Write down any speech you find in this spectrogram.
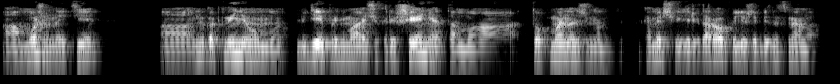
можно найти ну, как минимум, людей, принимающих решения, там, а, топ-менеджмент, коммерческих директоров или же бизнесменов.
